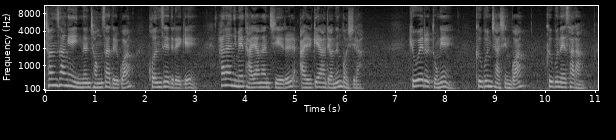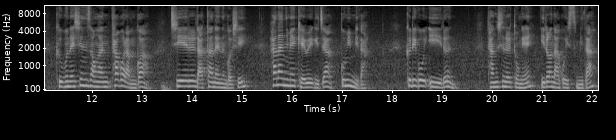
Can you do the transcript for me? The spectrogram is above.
천상에 있는 정사들과 권세들에게 하나님의 다양한 지혜를 알게 하려는 것이라. 교회를 통해 그분 자신과 그분의 사랑, 그분의 신성한 탁월함과 지혜를 나타내는 것이 하나님의 계획이자 꿈입니다. 그리고 이 일은 당신을 통해 일어나고 있습니다.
